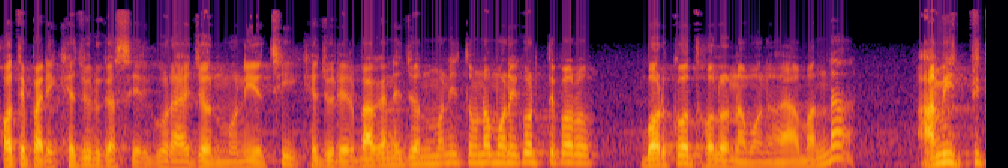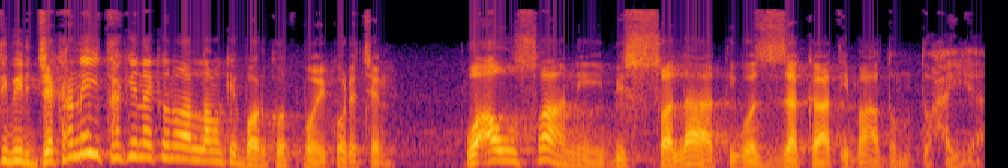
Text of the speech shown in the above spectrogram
হতে পারে খেজুর গাছের গোড়ায় জন্ম নিয়েছি, খেজুরের বাগানে জন্ম নিয়ে তোমরা মনে করতে পারো। বরকত হলো না মনে হয় আমার, না? আমি পৃথিবীর যেখানেই থাকি না কেন আল্লাহ আমাকে বরকতময় করেছেন। ও আউসানি বিশ্বলাতি ওয়াজাকাতি বাদম তো হাইয়া।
